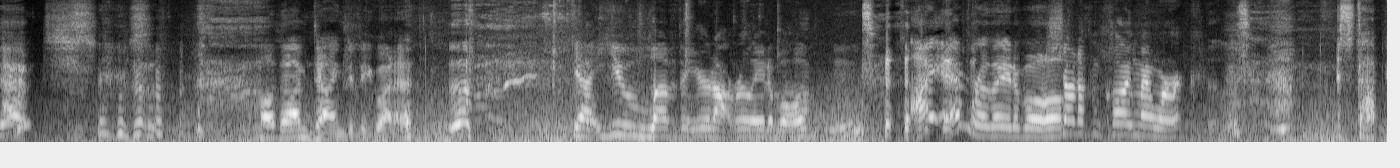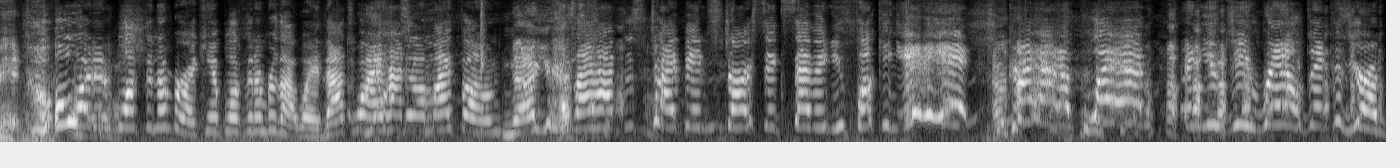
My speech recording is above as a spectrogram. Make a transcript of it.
Ouch. Although I'm dying to be Gwyneth. Yeah, you love that you're not relatable. I am relatable. Shut up, I'm calling my work. Stop it. Oh, I didn't block the number. I can't block the number that way. That's why I had it on my phone. Now you have Because I have to type in star six seven. You fucking idiot! Okay. I had a plan, and you derailed it because you're a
